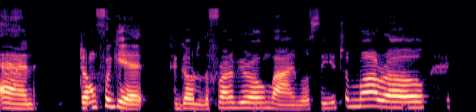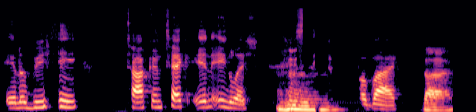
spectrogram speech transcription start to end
And don't forget, to go to the front of your own line. We'll see you tomorrow. It'll be talking tech in English. Bye-bye. Bye.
